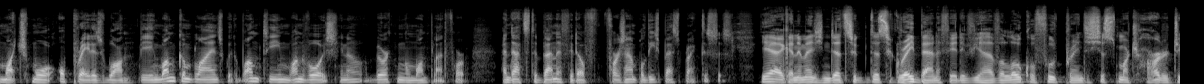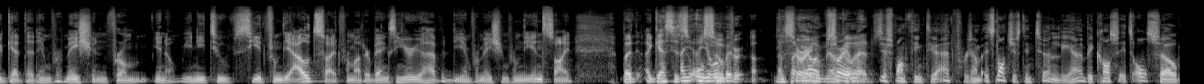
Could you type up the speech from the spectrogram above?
much more operate as one, being one compliance with one team, one voice, you know, working on one platform. And that's the benefit of, for example, these best practices. Yeah, I can imagine that's a that's a great benefit. If you have a local footprint, it's just much harder to get that information from, you know, you need to see it from the outside from other banks. And here you have the information from the inside. But I guess it's and, also. Uh, sorry, no, sorry just one thing to add, for example. It's not just internally, huh? because it's also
